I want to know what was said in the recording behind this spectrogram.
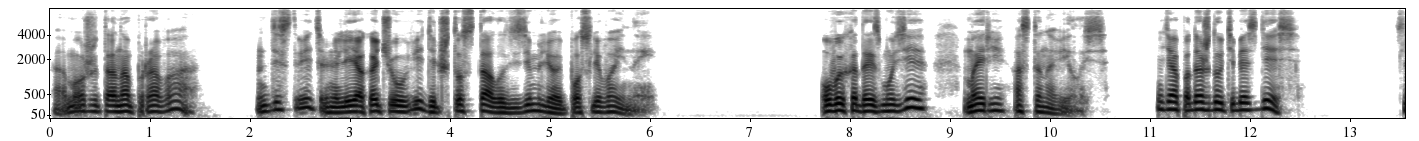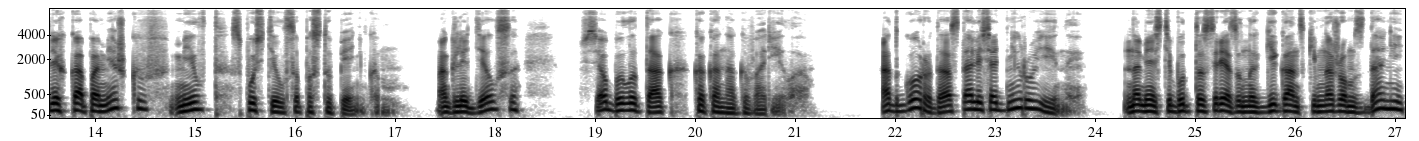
а может, она права. Действительно ли я хочу увидеть, что стало с землей после войны? У выхода из музея Мэри остановилась. «Я подожду тебя здесь». Слегка помешков, Милт спустился по ступенькам. Огляделся. Все было так, как она говорила. От города остались одни руины. На месте будто срезанных гигантским ножом зданий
